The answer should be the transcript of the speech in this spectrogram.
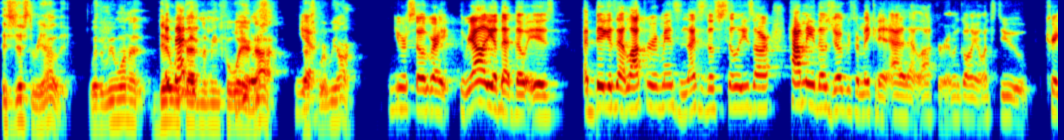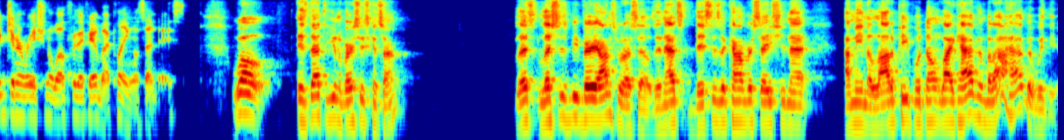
it's just the reality. Whether we want to deal and with that, that is, in a meaningful way or not, that's where we are. You're so right. The reality of that though is as big as that locker room is, as nice as those facilities are, how many of those jokers are making it out of that locker room and going on to do create generational wealth for their family by playing on Sundays? Well, is that the university's concern? Let's let's just be very honest with ourselves. And that's this is a conversation that i mean a lot of people don't like having but i'll have it with you.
